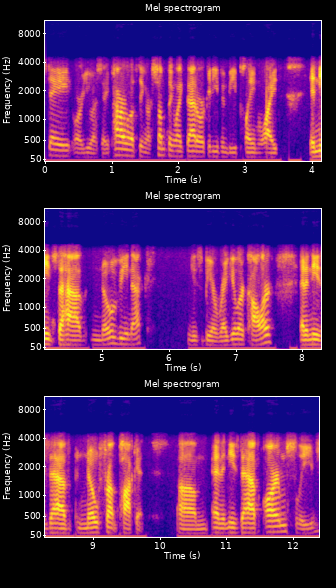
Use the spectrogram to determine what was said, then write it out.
state or USA Powerlifting or something like that, or it could even be plain white. It needs to have no V-neck, it needs to be a regular collar, and it needs to have no front pocket. Um, and it needs to have arm sleeves,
